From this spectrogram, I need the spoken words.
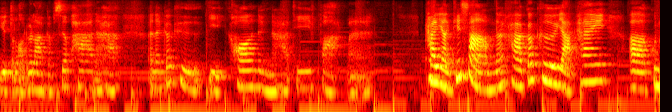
อยู่ตลอดเวลากับเสื้อผ้านะคะ อันนั้นก็คืออีกข้อหนึ่งนะคะที่ฝากมาค่ะอย่างที่ 3 นะคะก็คืออยากให้คุณ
